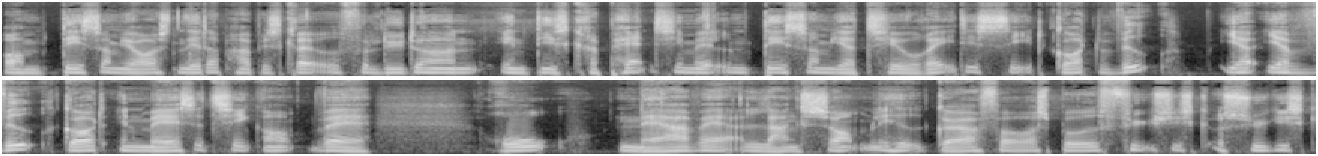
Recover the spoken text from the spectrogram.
om det, som jeg også netop har beskrevet for lytteren, en diskrepans imellem det, som jeg teoretisk set godt ved. Jeg, jeg ved godt en masse ting om, hvad ro, nærvær, langsomlighed gør for os, både fysisk og psykisk,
